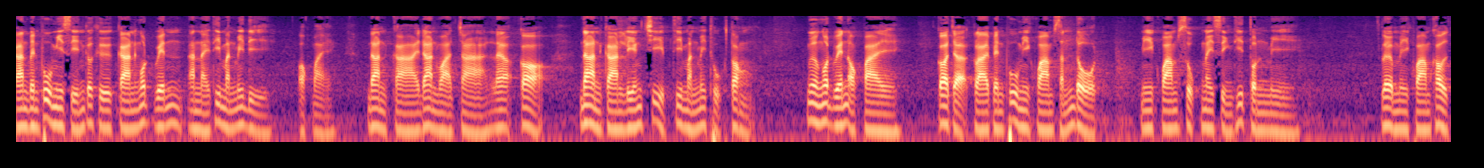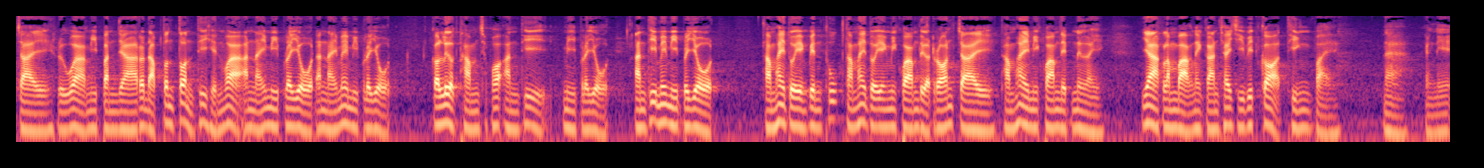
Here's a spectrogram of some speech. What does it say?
การเป็นผู้มีศีลก็คือการงดเว้นอันไหนที่มันไม่ดีออกไป ด้านกาย ด้านวาจา แล้วก็ด้านการเลี้ยงชีพที่มันไม่ถูกต้อง เมื่องดเว้นออกไป ก็จะกลายเป็นผู้มีความสันโดษมีความสุขในสิ่งที่ตนมี เริ่มมีความเข้าใจ หรือว่ามีปัญญาระดับต้นๆที่เห็นว่าอันไหนมีประโยชน์ อันไหนไม่มีประโยชน์ ก็เลือกทำเฉพาะอันที่มีประโยชน์ อันที่ไม่มีประโยชน์ทำให้ตัวเองเป็นทุกข์ทำให้ตัวเองมีความเดือดร้อนใจทำให้มีความเหน็ดเหนื่อย ยากลำบากในการใช้ชีวิตก็ทิ้งไปนะอย่างนี้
